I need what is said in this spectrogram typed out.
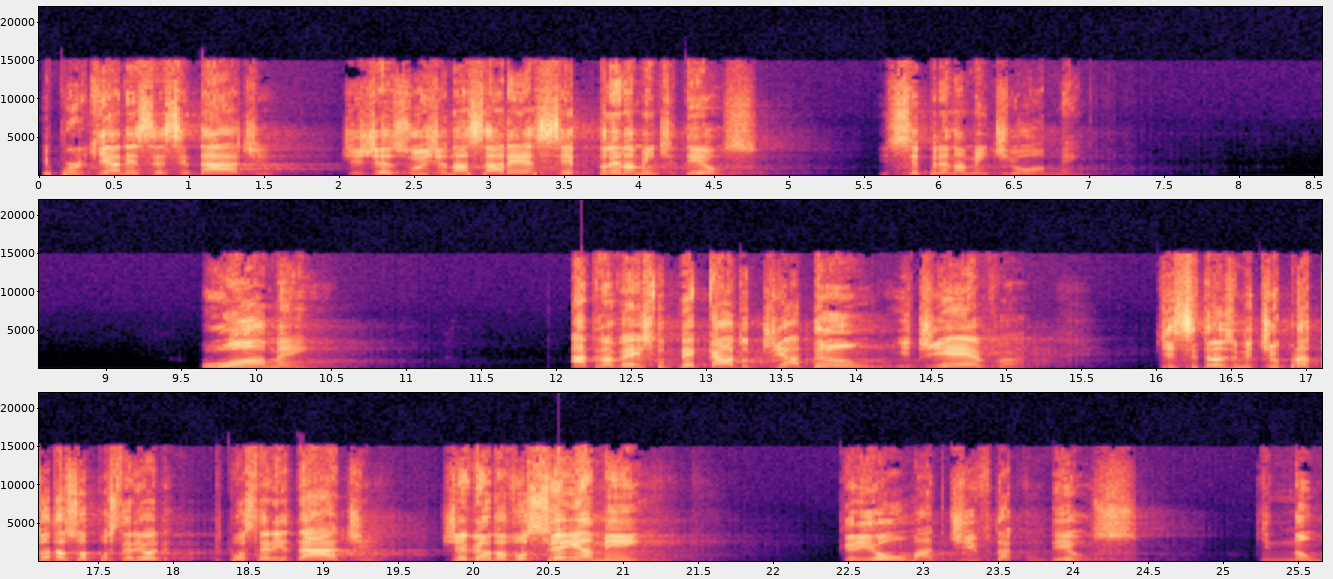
E por que a necessidade de Jesus de Nazaré ser plenamente Deus e ser plenamente homem? O homem, através do pecado de Adão e de Eva, que se transmitiu para toda a sua posteridade, chegando a você e a mim, criou uma dívida com Deus que não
